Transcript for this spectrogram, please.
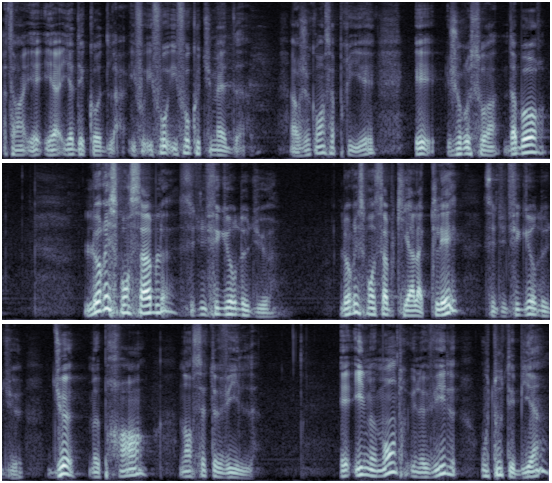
attends, il y, a des codes là, il faut que tu m'aides. Alors je commence à prier et je reçois d'abord, le responsable, c'est une figure de Dieu. Le responsable qui a la clé, c'est une figure de Dieu. Dieu me prend dans cette ville. Et il me montre une ville où tout est bien,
